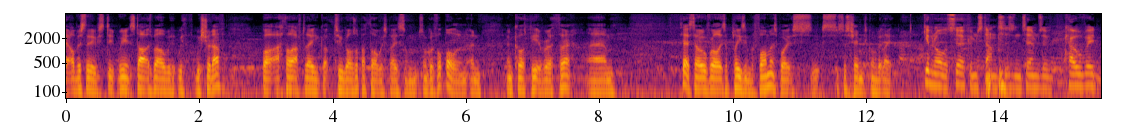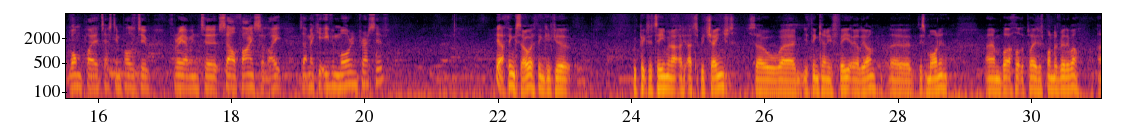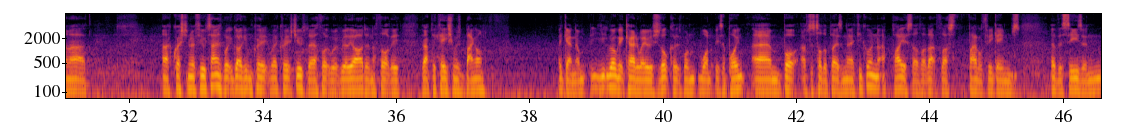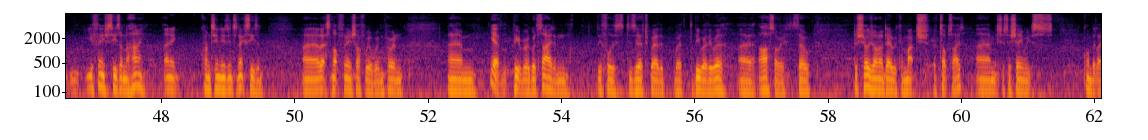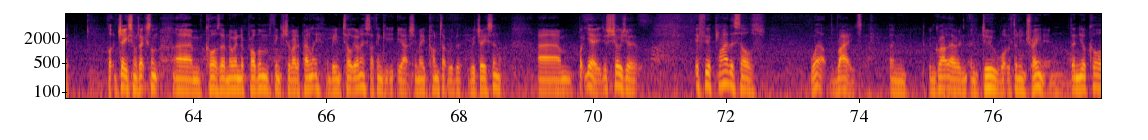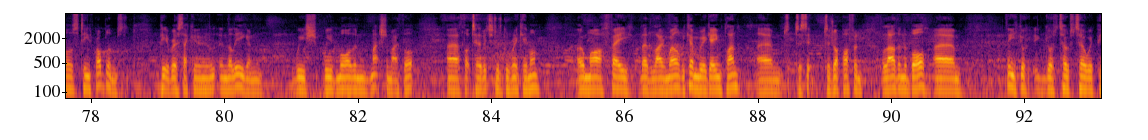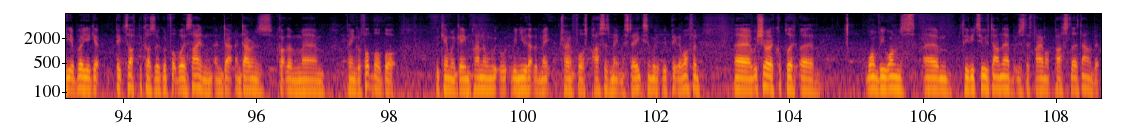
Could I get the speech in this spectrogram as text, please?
Obviously, we didn't start as well we, we, we should have, but I thought after they got two goals up, I thought we played some, some good football and, and, and caused Peterborough a threat. Um, yeah, so overall it's a pleasing performance, but it's, it's, it's a shame it's come a bit late. Given all the circumstances in terms of COVID, one player testing positive, three having to self isolate, does that make it even more impressive? Yeah, I think so. I think if you we picked a team and it had to be changed, so um, you think on your feet early on uh, this morning. Um, but I thought the players responded really well, and I, I questioned them a few times, but you've got to give them credit where credit's due today. I thought it worked really hard, and I thought the, application was bang on again, um, you won't get carried away with the result because it's one, one, it's a point. Um, but I've just told the players in there, if you go and apply yourself like that for the last final three games of the season, you finish the season on a high, and it continues into next season. Uh, let's not finish off with a whimper. And um, yeah, Peterborough are a good side, and they fully deserve to, where they, where, to be where they were. Uh, are sorry. So just shows you on a day we can match a top side. Um, it's just a shame it's come a bit late thought Jason was excellent, um, caused them no end of problem. I think he should have had a penalty. I'm being totally honest. I think he, he actually made contact with the, with Jason. Um, but yeah, it just shows you if they apply themselves well, right, and, and go out there and, and do what they've done in training, then you'll cause teams problems. Peterborough second in, in the league, and we sh- we've more than matched them. I thought. Uh, I thought Taylor Richards was good when he came on. Omar Faye led the line well. We came with a game plan um, to, to, sit, to drop off and allow them the ball. Um, I think you go, go toe to toe with Peterborough, you get picked off because of good football inside, and, and, Darren's got them um, playing good football. But we came with a game plan, and we, we knew that they'd make, try and force passes, make mistakes, and we, we picked them off. And uh, we have had a couple of uh, one v ones, um, three v twos down there, but just the final pass us down a bit.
